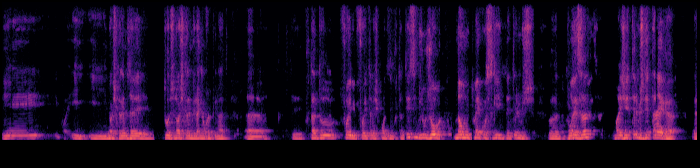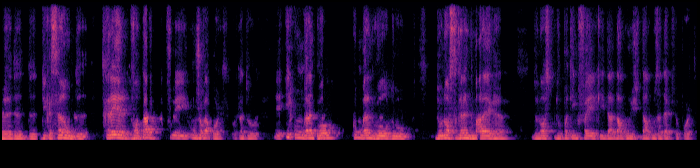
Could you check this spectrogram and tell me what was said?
E, e, e nós queremos, é, todos nós queremos ganhar o campeonato. Uh, portanto, foi, foi três pontos importantíssimos. Um jogo não muito bem conseguido em termos uh, de beleza, mas em termos de entrega, uh, de, de dedicação, de de querer, de vontade, foi um jogo a Porto. Portanto, e, com um grande gol, com um grande gol do, do nosso grande Marega, do nosso do patinho feio aqui, de, de alguns, de alguns adeptos do Porto,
